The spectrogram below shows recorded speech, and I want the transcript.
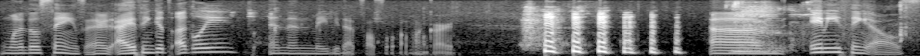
one of those things. I, I think it's ugly, and then maybe that's also avant-garde. um, anything else?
